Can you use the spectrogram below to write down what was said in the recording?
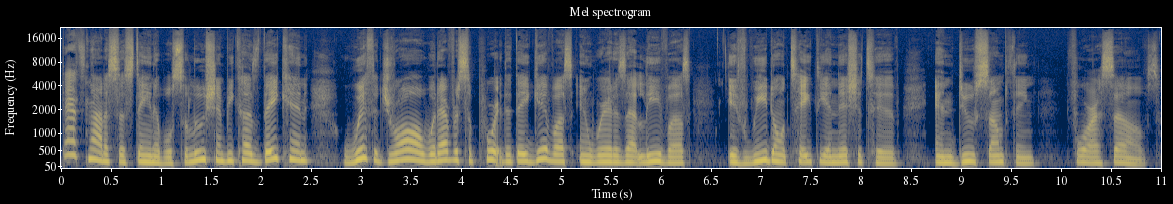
That's not a sustainable solution because they can withdraw whatever support that they give us. And where does that leave us if we don't take the initiative and do something for ourselves?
